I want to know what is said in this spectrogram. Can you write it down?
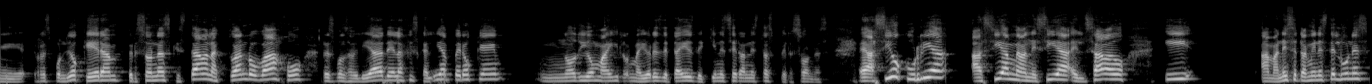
eh, respondió que eran personas que estaban actuando bajo responsabilidad de la Fiscalía, pero que no dio mayores detalles de quiénes eran estas personas. así ocurría Así amanecía el sábado y amanece también este lunes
